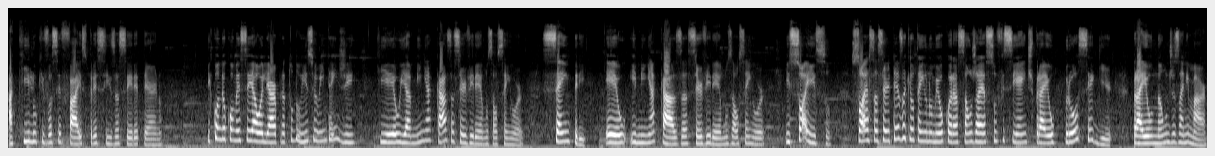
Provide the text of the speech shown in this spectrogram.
Aquilo que você faz precisa ser eterno. E quando eu comecei a olhar para tudo isso, eu entendi que eu e a minha casa serviremos ao Senhor. Sempre eu e minha casa serviremos ao Senhor. E só isso só essa certeza que eu tenho no meu coração já é suficiente para eu prosseguir, para eu não desanimar.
